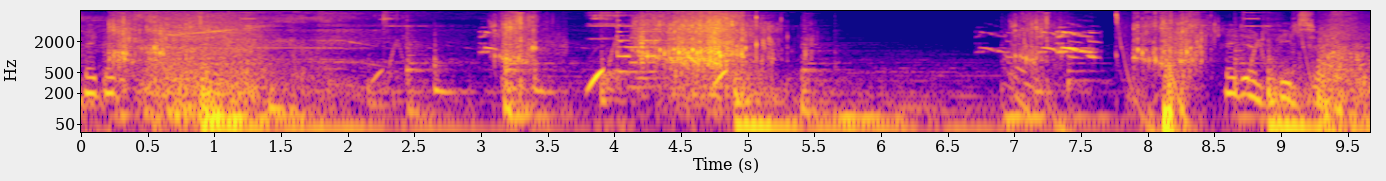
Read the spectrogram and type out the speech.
I don't feel so.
